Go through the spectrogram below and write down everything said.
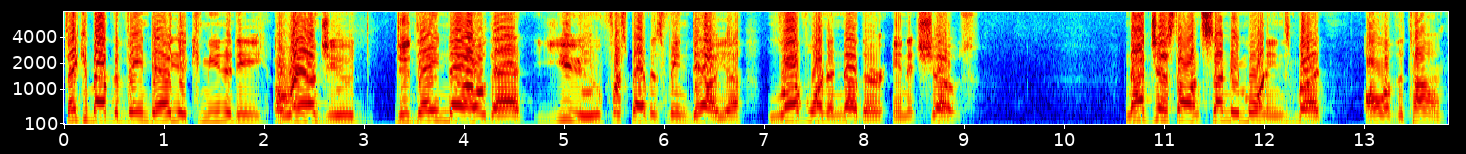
Think about the Vandalia community around you. Do they know that you, First Baptist Vandalia, love one another and it shows? Not just on Sunday mornings, but all of the time.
